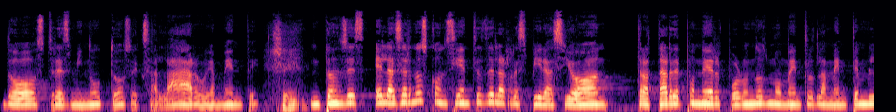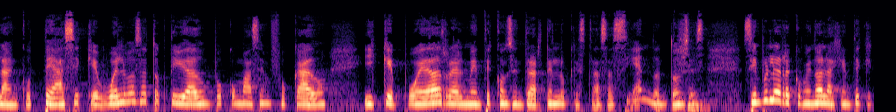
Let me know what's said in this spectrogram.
dos, tres minutos, exhalar, obviamente. Sí. Entonces, el hacernos conscientes de la respiración, tratar de poner por unos momentos la mente en blanco, te hace que vuelvas a tu actividad un poco más enfocado y que puedas realmente concentrarte en lo que estás haciendo. Entonces, Sí. siempre le recomiendo a la gente que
